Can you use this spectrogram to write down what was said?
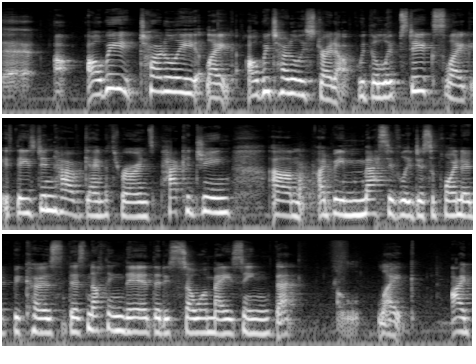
uh, I'll be totally like I'll be totally straight up with the lipsticks like if these didn't have Game of Thrones packaging um, I'd be massively disappointed because there's nothing there that is so amazing that like I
